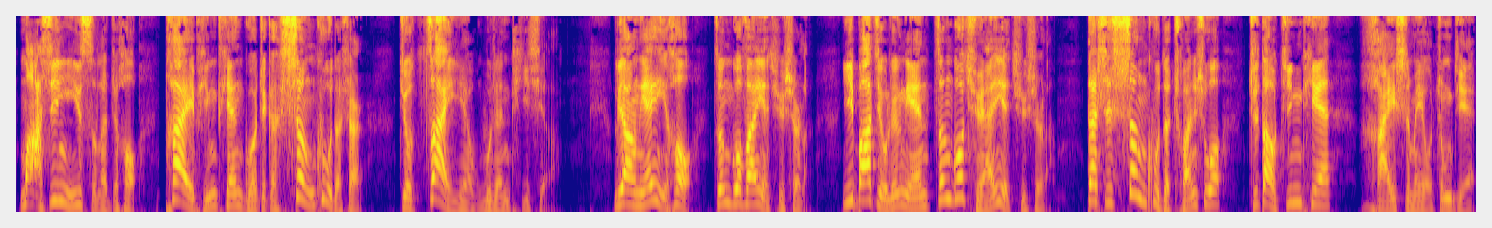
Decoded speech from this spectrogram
马新贻死了之后，太平天国这个圣库的事儿就再也无人提起了。两年以后，曾国藩也去世了。一八九零年，曾国荃也去世了，但是圣库的传说直到今天还是没有终结。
